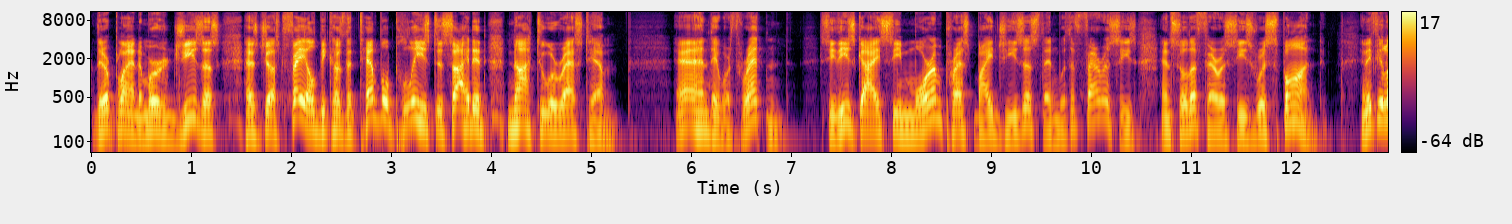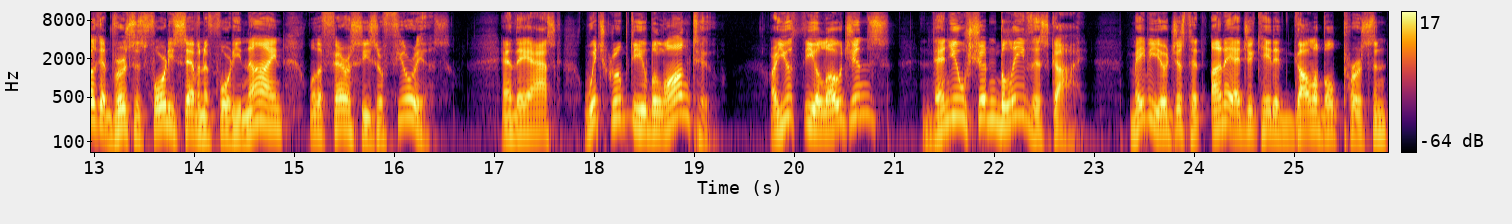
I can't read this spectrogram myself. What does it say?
Their plan to murder Jesus has just failed because the temple police decided not to arrest him. And they were threatened. See, these guys seem more impressed by Jesus than with the Pharisees, and so the Pharisees respond. And if you look at verses 47 to 49, well, the Pharisees are furious. And they ask, Which group do you belong to? Are you theologians? Then you shouldn't believe this guy. Maybe you're just an uneducated, gullible person,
